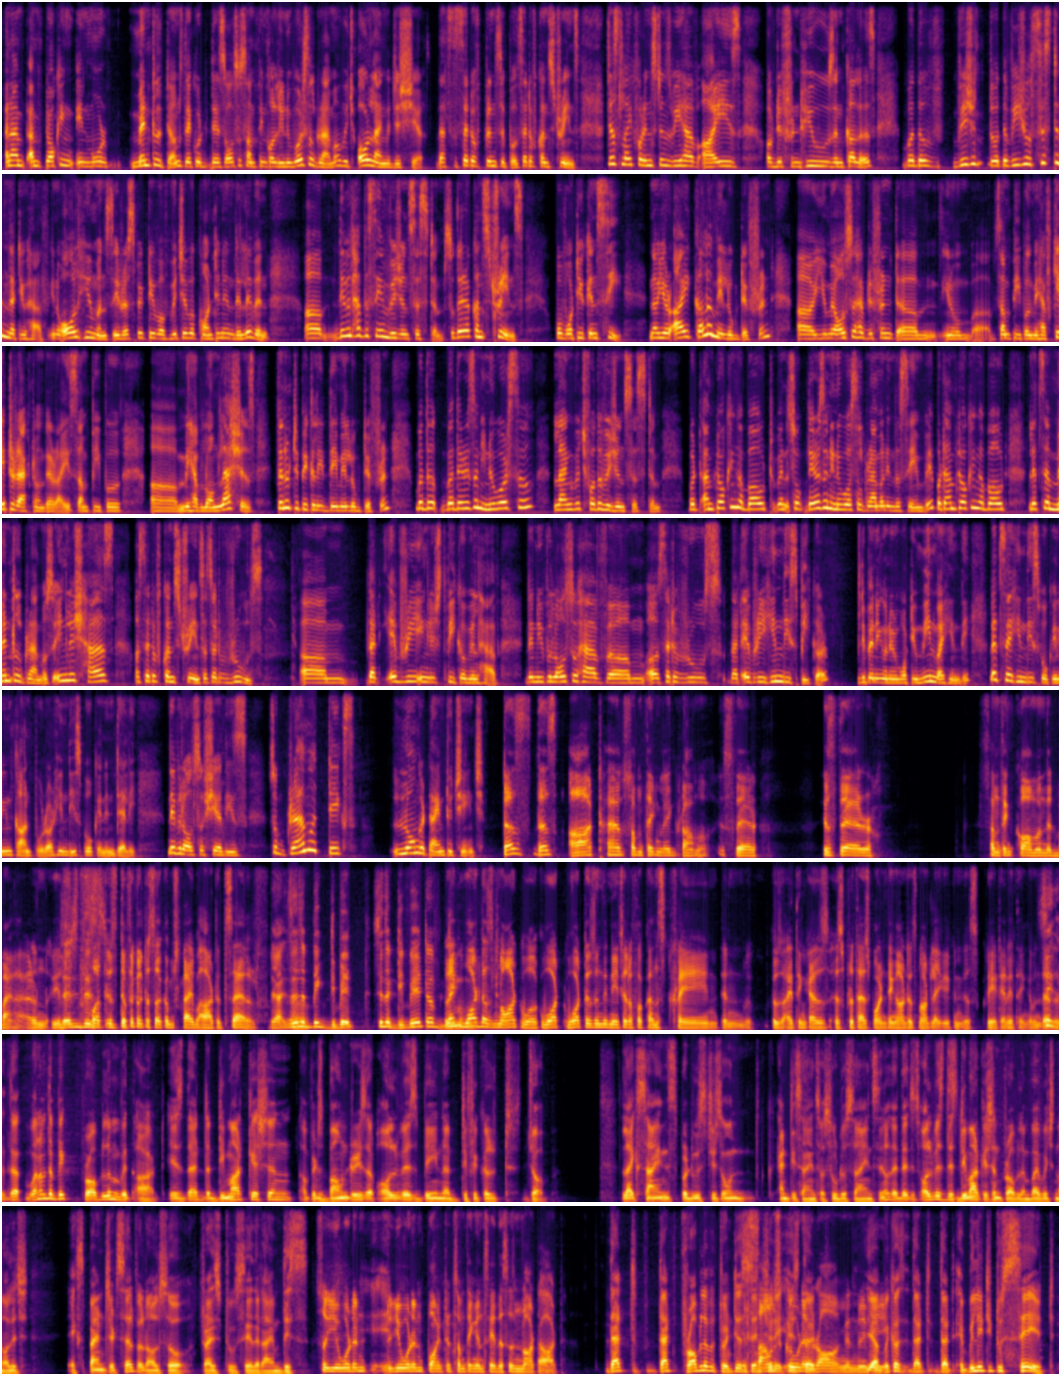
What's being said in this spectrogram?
And I'm, I'm talking in more mental terms. There could there's also something called universal grammar, which all languages share. That's a set of principles, set of constraints. Just like, for instance, we have eyes of different hues and colors, but the vision, the visual system that you have, you know, all humans, irrespective of whichever continent they live in, uh, they will have the same vision system. So there are constraints for what you can see. Now, your eye color may look different. Uh, you may also have different, um, you know, uh, some people may have cataract on their eyes. Some people uh, may have long lashes. Phenotypically, they may look different. But, the, but there is an universal language for the vision system. But I'm talking about when, so there is an universal grammar in the same way, but I'm talking about, let's say, mental grammar. So English has a set of constraints, a set of rules um, that every English speaker will have. Then you will also have um, a set of rules that every Hindi speaker depending on what you mean by Hindi. Let's say Hindi spoken in Kanpur or Hindi spoken in Delhi. They will also share these. So grammar takes longer time to change. Does does art have something like grammar? Is there is there something common that by I don't know, it's, There is this- first, it's difficult to circumscribe art itself. Yeah, there's a big debate. See, the debate of Like dem- what does not work? What what is in the nature of a constraint? And because I think as as Pritha is pointing out, it's not like you can just create anything. I mean, See, the, one of the big problem with art is that the demarcation of its boundaries have always been a difficult job. Like science produced its own anti-science or pseudoscience, you know, that there is always this demarcation problem by which knowledge expands itself and also tries to say that I am this. so you wouldn't you wouldn't point at something and say this is not art. That that problem of 20th It century sounds is crude that and wrong, and maybe yeah because that that ability to say it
